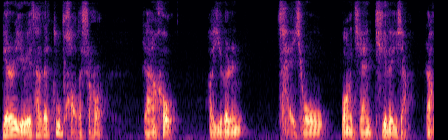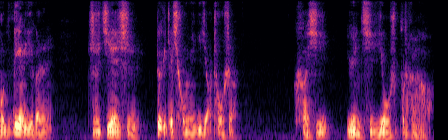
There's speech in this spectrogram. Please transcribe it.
别人以为他在助跑的时候，然后啊一个人踩球往前踢了一下，然后另一个人直接是对着球门一脚抽射，可惜运气又是不是很好，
